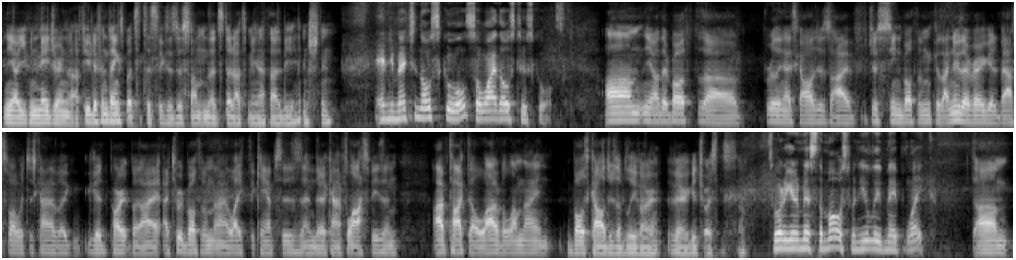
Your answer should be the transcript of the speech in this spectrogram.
you know you can major in a few different things, but statistics is just something that stood out to me, and I thought it'd be interesting. And you mentioned those schools, so why those two schools? Um, you know, they're both uh, really nice colleges. I've just seen both of them because I knew they're very good at basketball, which is kind of a good part. But I, I toured both of them and I liked the campuses and their kind of philosophies. And I've talked to a lot of alumni, and both colleges, I believe, are very good choices. So, so what are you going to miss the most when you leave Maple Lake? Um,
